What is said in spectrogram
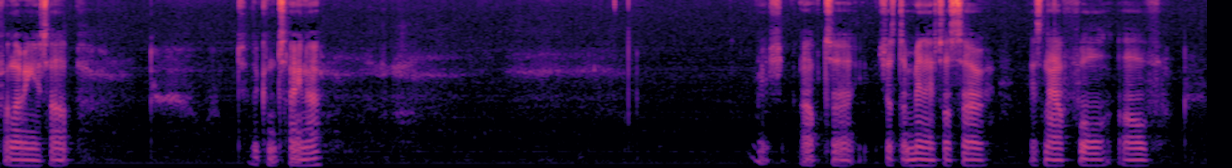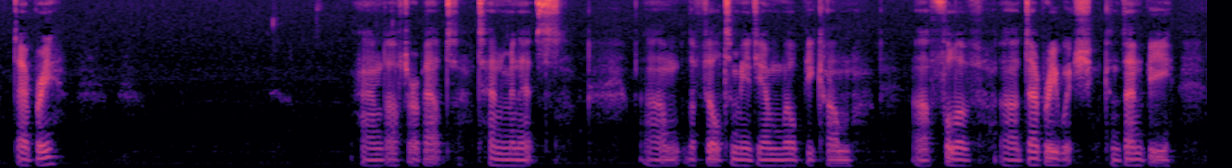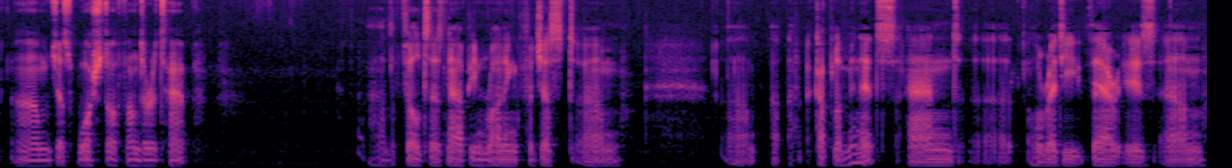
Following it up to the container which after just a minute or so is now full of debris and after about 10 minutes um, the filter medium will become uh, full of uh, debris which can then be um, just washed off under a tap. Uh, the filter has now been running for just um, um a, couple of minutes and uh, already there is um,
